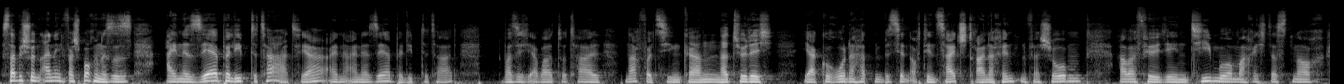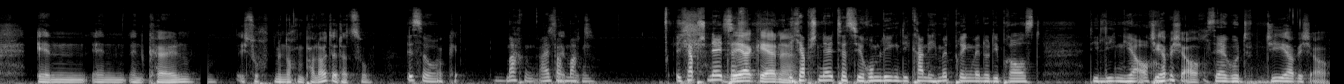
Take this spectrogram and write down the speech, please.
Das habe ich schon einigen versprochen. Das ist eine sehr beliebte Tat, ja, eine, eine sehr beliebte Tat, was ich aber total nachvollziehen kann. Natürlich, ja, Corona hat ein bisschen auch den Zeitstrahl nach hinten verschoben, aber für den Timur mache ich das noch in, in, in Köln. Ich suche mir noch ein paar Leute dazu. Ist so. Okay. Machen, einfach Sehr gut. machen. Ich habe Schnelltests, Sehr gerne. ich habe Schnelltests hier rumliegen, die kann ich mitbringen, wenn du die brauchst. Die liegen hier auch. Die habe ich auch. Sehr gut. Die habe ich auch.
